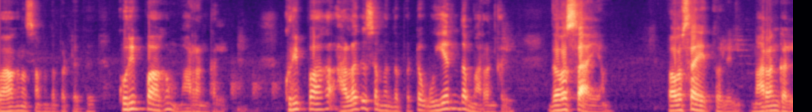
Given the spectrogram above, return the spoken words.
வாகனம் சம்மந்தப்பட்டது குறிப்பாக மரங்கள். குறிப்பாக அழகு சம்மந்தப்பட்ட உயர்ந்த மரங்கள் விவசாயம் விவசாய தொழில் மரங்கள்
